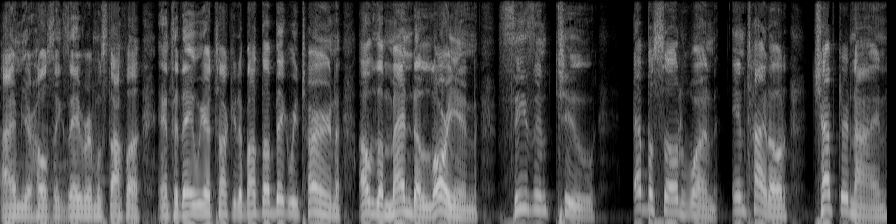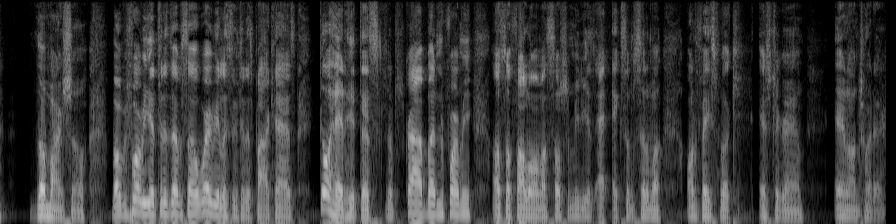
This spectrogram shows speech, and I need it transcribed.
I'm your host, Xavier Mustafa, and today we are talking about the big return of The Mandalorian, Season 2, Episode 1, entitled Chapter 9 The Marshal. But before we get to this episode, wherever you're listening to this podcast, go ahead hit that subscribe button for me. Also follow on my social medias at XM Cinema on Facebook, Instagram, and on Twitter.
